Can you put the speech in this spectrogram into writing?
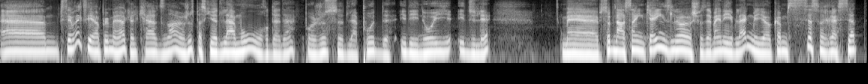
Euh, c'est vrai que c'est un peu meilleur que le Kraft Dinner, juste parce qu'il y a de l'amour dedans, pas juste de la poudre et des nouilles et du lait. Mais puis ça, dans le 5-15, là, je faisais bien des blagues, mais il y a comme six recettes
